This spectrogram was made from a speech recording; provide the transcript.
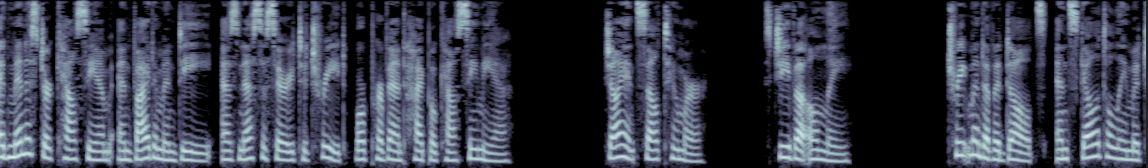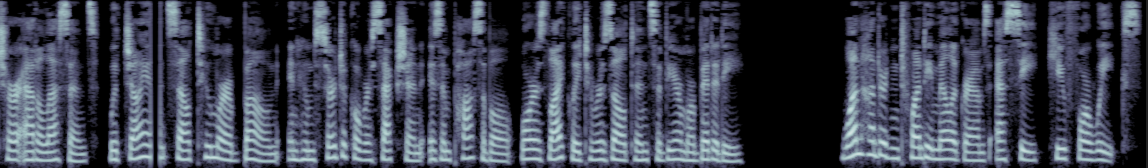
Administer calcium and vitamin D as necessary to treat or prevent hypocalcemia. Giant cell tumor. Xgeva only. Treatment of adults and skeletally mature adolescents with giant cell tumor of bone in whom surgical resection is impossible or is likely to result in severe morbidity. 120 mg SC Q4 weeks.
